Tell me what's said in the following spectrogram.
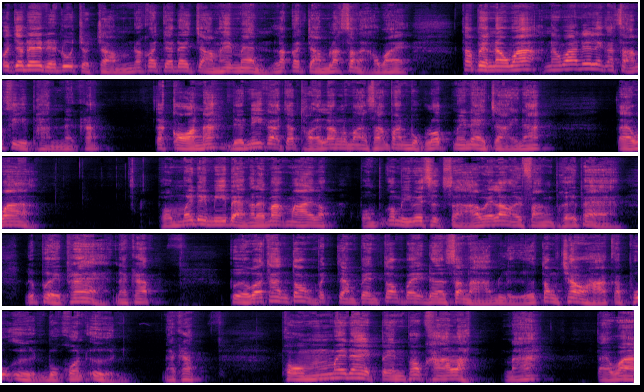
ก็จะได้เรียนรู้จดจำแล้วก็จะได้จำให้แม่น แล้วก็จำลักษณะไว้ ถ้าเป็นนวะนวะได้เรียนกันสามสี่พันนะครับ แต่ก่อนนะ เดี๋ยวนี้ก็อาจจะถอยล่างลงมาสามพันบวกลบไม่แน่ใจนะ แต่ว่าผมไม่ได้มีแบ่งอะไรมากมายหรอก ผมก็มีไว้ศึกษาไว้เล่าให้ฟังเผยแผ่ หรือเผยแพร่นะครับ เผื่อว่าท่านต้องจำเป็นต้องไปเดินสนาม หรือต้องเช่าหากับผู้อื่นบุคคลอื่นนะครับ ผมไม่ได้เป็นพ่อค้าหลักนะ แต่ว่า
